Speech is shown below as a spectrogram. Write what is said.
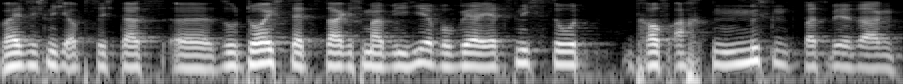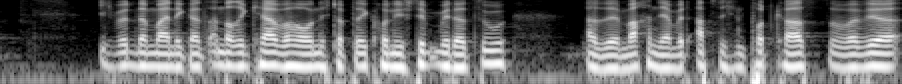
weiß ich nicht, ob sich das äh, so durchsetzt, sage ich mal, wie hier, wo wir jetzt nicht so drauf achten müssen, was wir sagen. Ich würde da mal eine ganz andere Kerbe hauen. Ich glaube, der Conny stimmt mir dazu. Also wir machen ja mit Absicht einen Podcast, so weil wir,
